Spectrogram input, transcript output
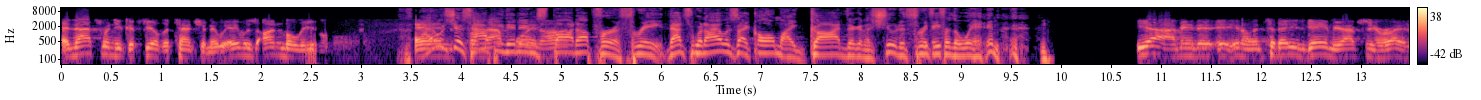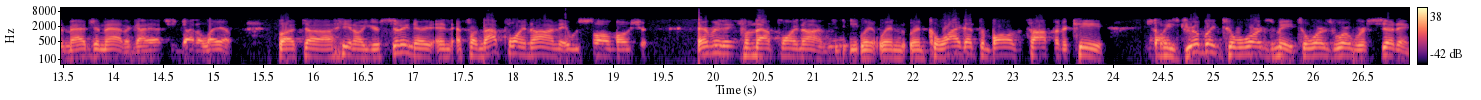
and that's when you could feel the tension. It, it was unbelievable. I was just happy they didn't point spot up for a three. That's when I was like, oh my God, they're going to shoot a three for the win. Yeah, I mean, it, it, you know, in today's game, you're absolutely right. Imagine that a guy actually got a layup, but uh, you know, you're sitting there, and from that point on, it was slow motion. Everything from that point on, when when when Kawhi got the ball at the top of the key, you know, he's dribbling towards me, towards where we're sitting,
